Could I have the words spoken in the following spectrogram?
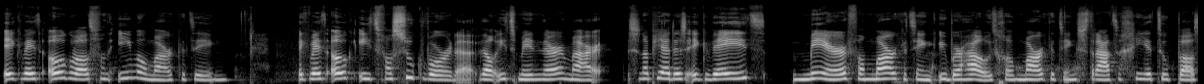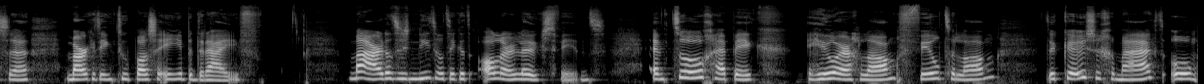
Ik weet ook wat van e-mail marketing. Ik weet ook iets van zoekwoorden, wel iets minder, maar snap jij? Dus ik weet meer van marketing überhaupt. Gewoon marketingstrategieën toepassen, marketing toepassen in je bedrijf. Maar dat is niet wat ik het allerleukst vind. En toch heb ik heel erg lang, veel te lang, de keuze gemaakt om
